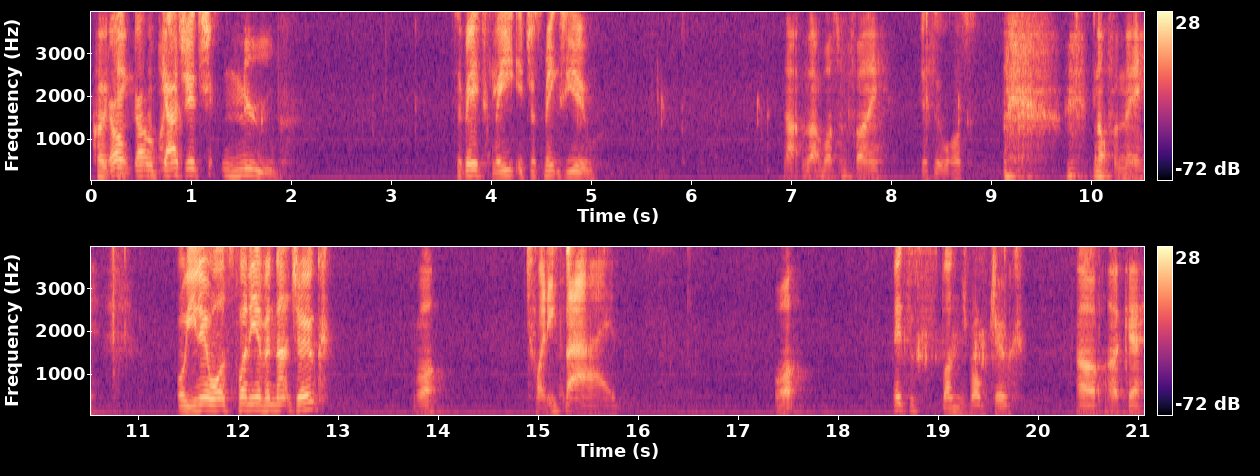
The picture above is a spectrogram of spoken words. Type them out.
Go, Quoting. go, Minecraft. gadget noob. So basically, it just makes you. That that wasn't funny. Yes, it was. Not for me. Well, you know what's funnier than that joke? What? 25. What? It's a SpongeBob joke. Oh, okay.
